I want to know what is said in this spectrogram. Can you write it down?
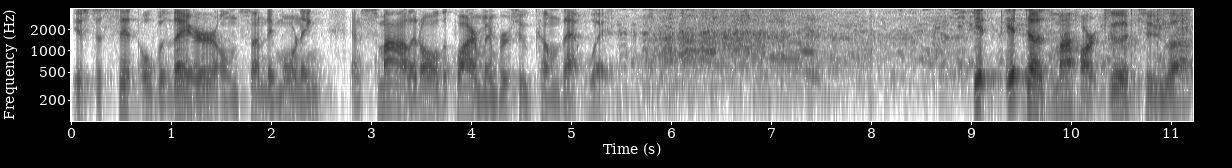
is to sit over there on Sunday morning and smile at all the choir members who come that way. it, it does my heart good to. Uh,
